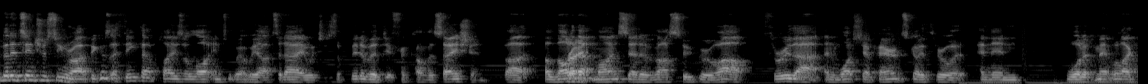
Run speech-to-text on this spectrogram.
but it's interesting, right? Because I think that plays a lot into where we are today, which is a bit of a different conversation. But a lot right. of that mindset of us who grew up through that and watched our parents go through it, and then what it meant, well, like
